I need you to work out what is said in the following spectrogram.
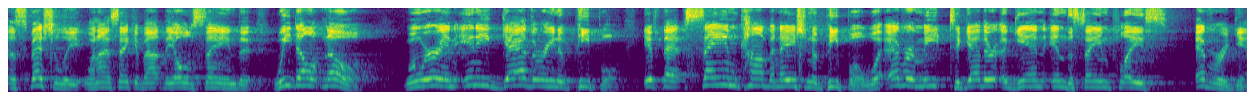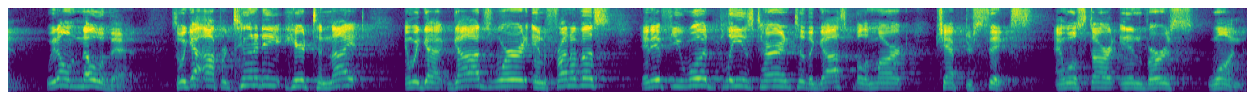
especially when I think about the old saying that we don't know when we're in any gathering of people if that same combination of people will ever meet together again in the same place ever again. We don't know that. So we got opportunity here tonight, and we got God's word in front of us. And if you would, please turn to the Gospel of Mark, chapter 6, and we'll start in verse 1.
